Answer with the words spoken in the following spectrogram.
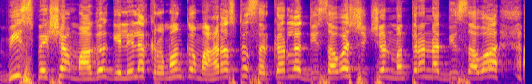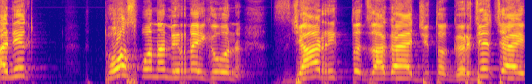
वीसपेक्षा मागं गेलेला क्रमांक महाराष्ट्र सरकारला दिसावा शिक्षण मंत्र्यांना दिसावा अनेक ठोसपणा निर्णय घेऊन ज्या रिक्त जागा आहेत जिथं गरजेच्या आहेत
